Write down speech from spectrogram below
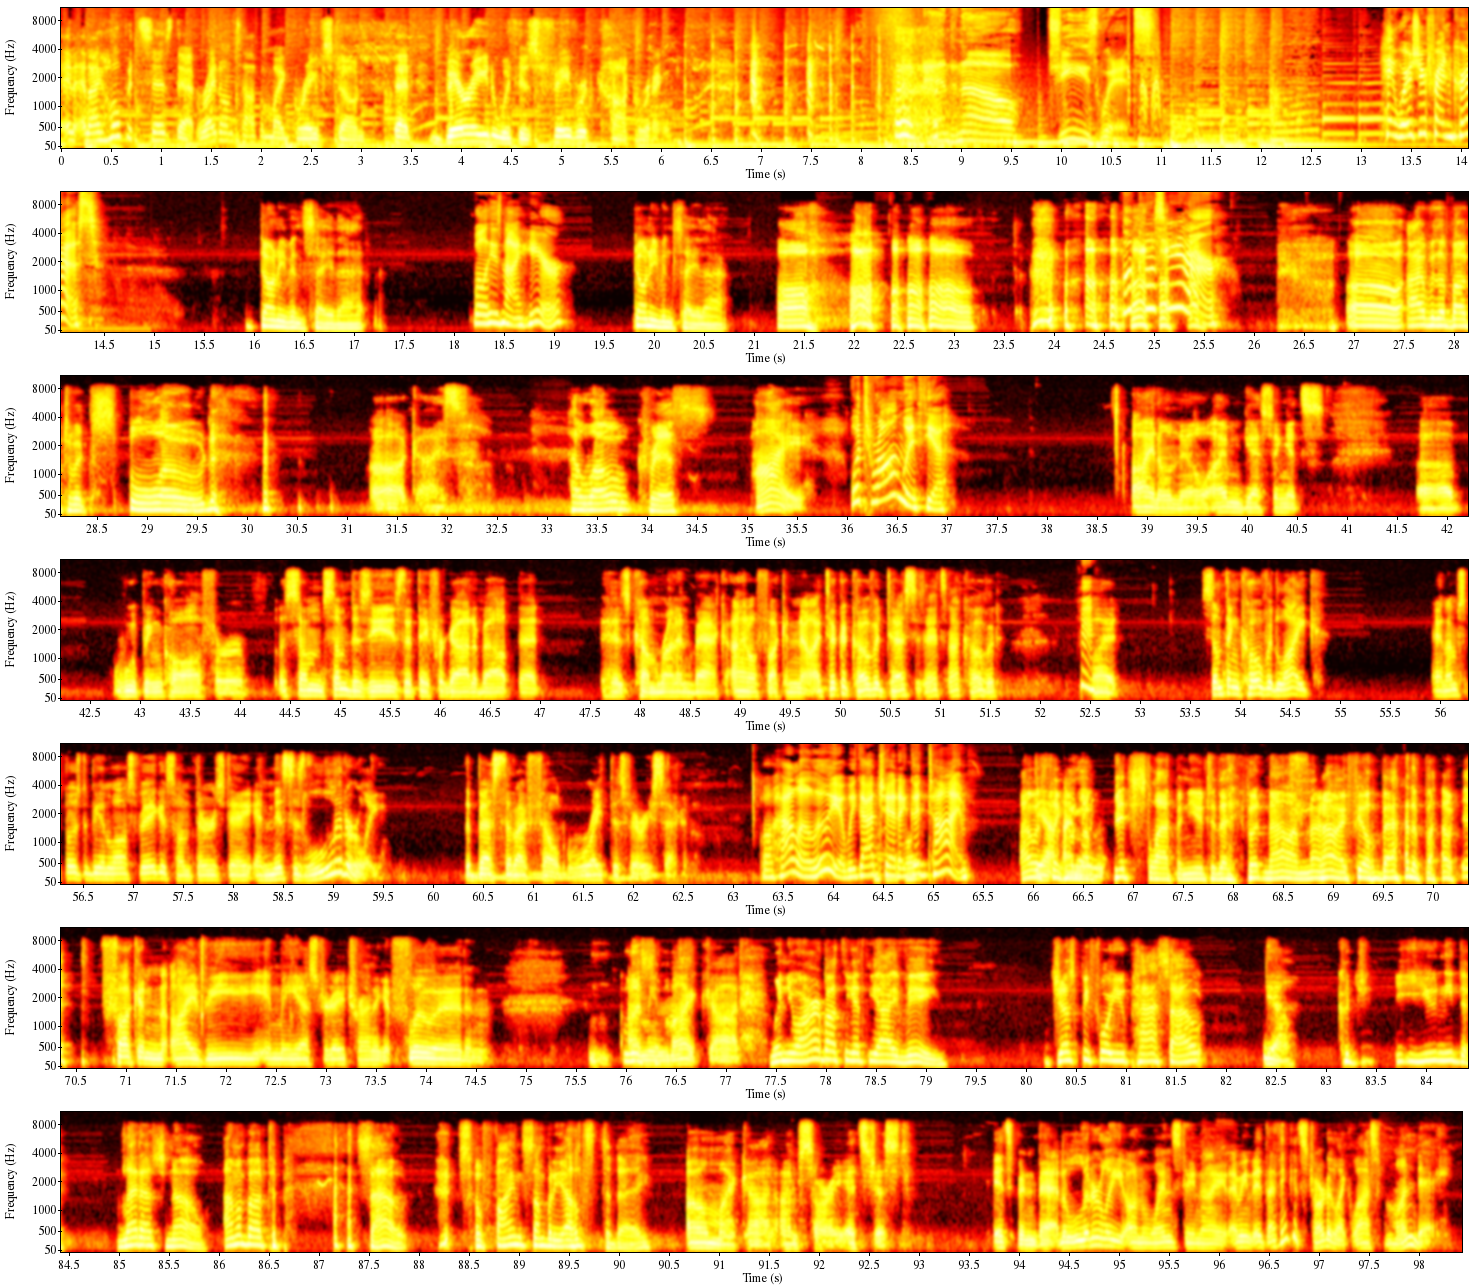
And, and I hope it says that right on top of my gravestone that buried with his favorite cock ring. and now, Cheese Wits. Hey, where's your friend Chris? Don't even say that. Well, he's not here. Don't even say that. Oh, Look who's here. oh, I was about to explode. Oh, guys. Hello, Chris. Hi. What's wrong with you? I don't know. I'm guessing it's uh, whooping cough or some some disease that they forgot about that has come running back. I don't fucking know. I took a COVID test. It's not COVID, Hmm. but something COVID like. And I'm supposed to be in Las Vegas on Thursday, and this is literally the best that I've felt right this very second. Well, hallelujah. We got you at a good time. I was Yeah, thinking I mean- about bitch slapping you today, but now I'm now I feel bad about it. Fucking IV in me yesterday, trying to get fluid, and I Listen. mean, my God. When you are about to get the IV, just before you pass out, Yeah. could you, you need to let us know? I'm about to pass out, so find somebody else today. Oh my God. I'm sorry. It's just, it's been bad. Literally on Wednesday night. I mean, it, I think it started like last Monday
